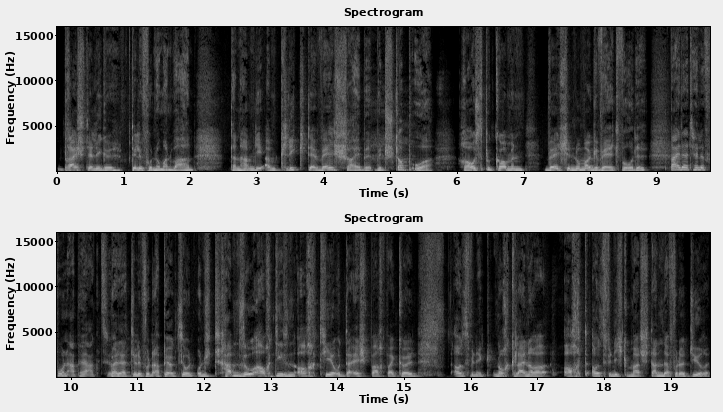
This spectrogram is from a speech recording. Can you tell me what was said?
dreistellige Telefonnummern waren dann haben die am Klick der Wählscheibe mit Stoppuhr rausbekommen, welche Nummer gewählt wurde. Bei der Telefonabhöraktion. Bei der Telefonabhöraktion und haben so auch diesen Ort hier unter Eschbach bei Köln ausfindig, noch kleinerer Ort ausfindig gemacht, stand da vor der Türe.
